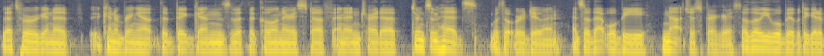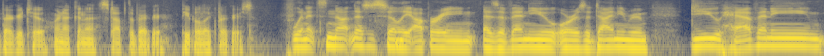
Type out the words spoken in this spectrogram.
That's where we're going to kind of bring out the big guns with the culinary stuff and, and try to turn some heads with what we're doing. And so that will be not just burgers, although you will be able to get a burger too. We're not going to stop the burger. People like burgers. when it's not necessarily operating as a venue or as a dining room, do you have any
